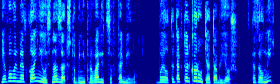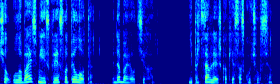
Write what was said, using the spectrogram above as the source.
Я вовремя отклонилась назад, чтобы не провалиться в кабину. «Белл, ты так только руки отобьешь», — сказал Митчелл, улыбаясь мне из кресла пилота. И добавил тихо. «Не представляешь, как я соскучился».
